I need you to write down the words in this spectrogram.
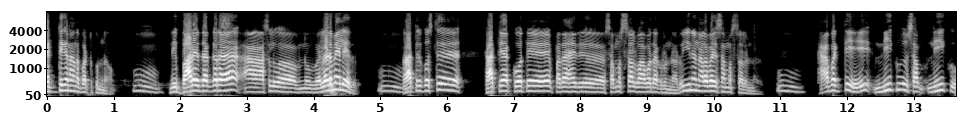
గట్టిగా నన్ను పట్టుకున్నావు. నీ భార్య దగ్గర అసలు నువ్వు వెళ్ళడమే లేదు. రాత్రికి వస్తే తాత్యా కోతే పదహైదు సంవత్సరాలు బాబా దగ్గర ఉన్నాడు. ఈయన నలభై సంవత్సరాలు ఉన్నాడు. కాబట్టి నీకు నీకు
